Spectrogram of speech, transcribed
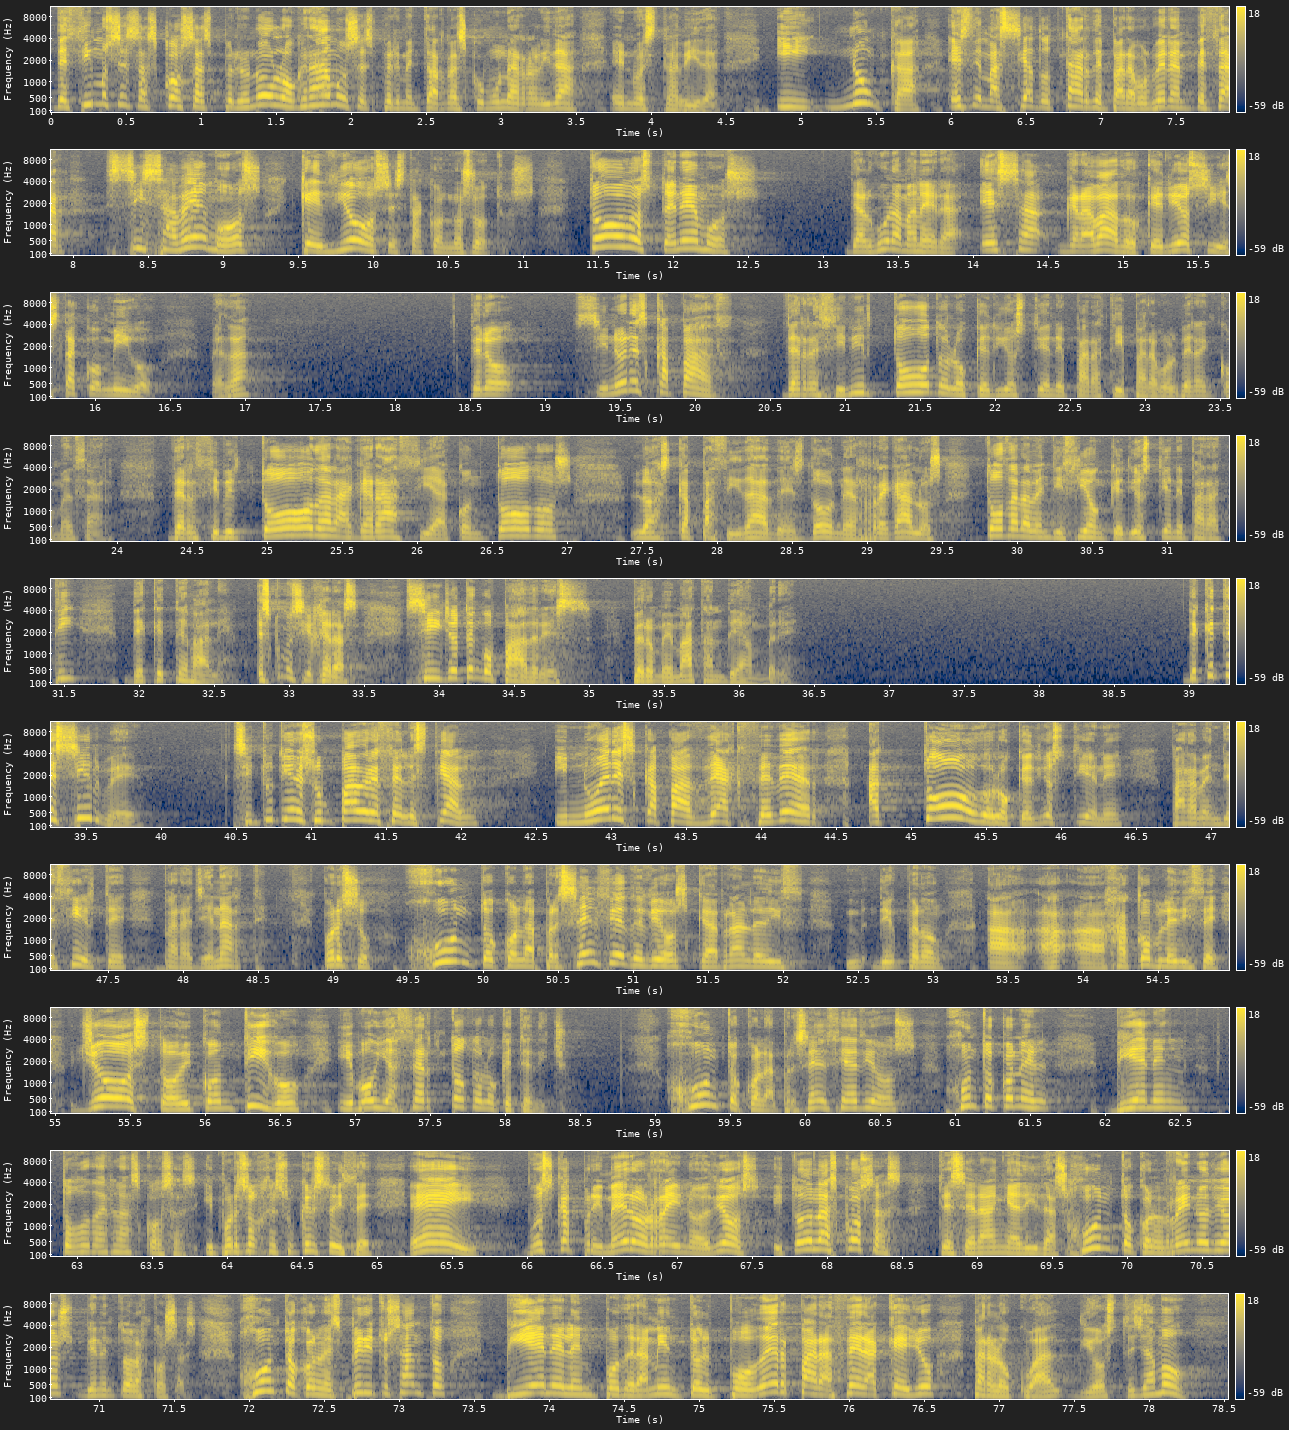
decimos esas cosas, pero no logramos experimentarlas como una realidad en nuestra vida. Y nunca es demasiado tarde para volver a empezar si sabemos que Dios está con nosotros. Todos tenemos, de alguna manera, esa grabado que Dios sí está conmigo, ¿verdad? Pero si no eres capaz de recibir todo lo que Dios tiene para ti para volver a comenzar, de recibir toda la gracia con todas las capacidades, dones, regalos, toda la bendición que Dios tiene para ti, ¿de qué te vale? Es como si dijeras, sí, yo tengo padres, pero me matan de hambre. ¿De qué te sirve si tú tienes un Padre celestial y no eres capaz de acceder a todo lo que Dios tiene para bendecirte, para llenarte? Por eso, junto con la presencia de Dios, que Abraham le dice, perdón, a, a Jacob le dice, yo estoy contigo y voy a hacer todo lo que te he dicho. Junto con la presencia de Dios, junto con Él, vienen todas las cosas. Y por eso Jesucristo dice, hey, busca primero el reino de Dios y todas las cosas te serán añadidas. Junto con el reino de Dios vienen todas las cosas. Junto con el Espíritu Santo viene el empoderamiento, el poder para hacer aquello para lo cual Dios te llamó.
